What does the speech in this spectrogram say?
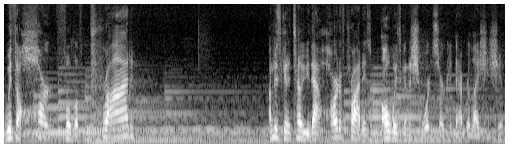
with a heart full of pride I'm just going to tell you that heart of pride is always going to short circuit that relationship.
